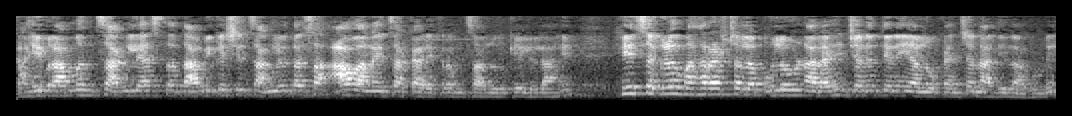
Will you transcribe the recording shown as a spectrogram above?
काही ब्राह्मण चांगले असतात आम्ही कसे चांगले आहोत? असा आव आणायचा कार्यक्रम चालू केलेला आहे. हे सगळं महाराष्ट्राला भुलवणार आहे. जनतेने या लोकांच्या नादी लागू नये.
